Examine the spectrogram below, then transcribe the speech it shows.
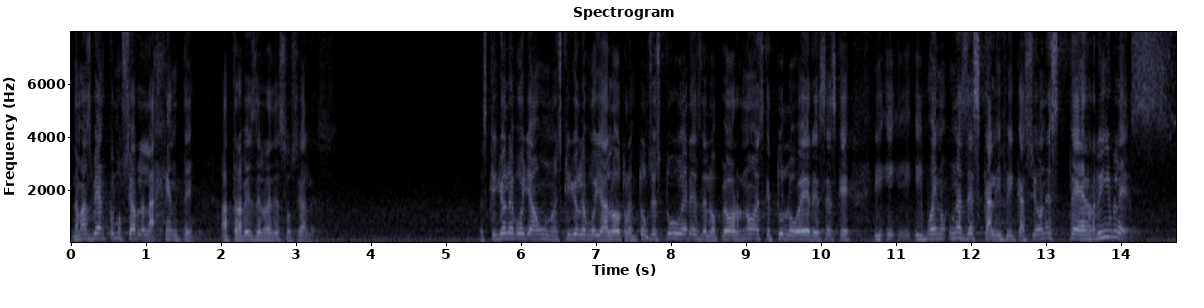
Nada más vean cómo se habla la gente a través de redes sociales. Es que yo le voy a uno, es que yo le voy al otro, entonces tú eres de lo peor, no, es que tú lo eres, es que, y, bueno, unas descalificaciones terribles.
